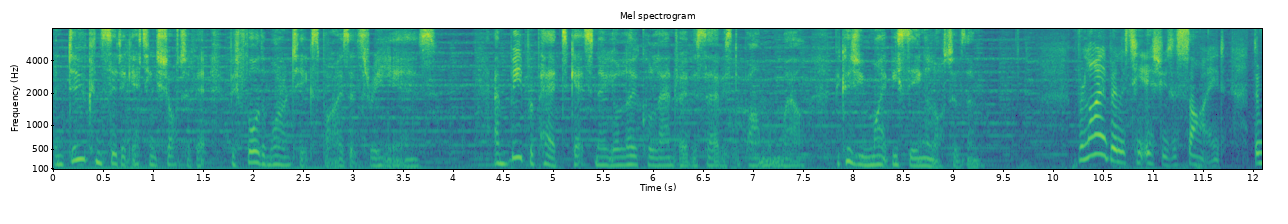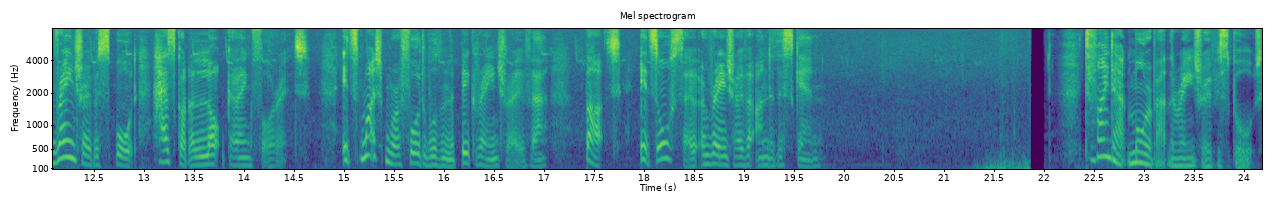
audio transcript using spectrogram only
and do consider getting shot of it before the warranty expires at three years. And be prepared to get to know your local Land Rover service department well, because you might be seeing a lot of them. Reliability issues aside, the Range Rover Sport has got a lot going for it. It's much more affordable than the big Range Rover, but it's also a Range Rover under the skin. To find out more about the Range Rover Sport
